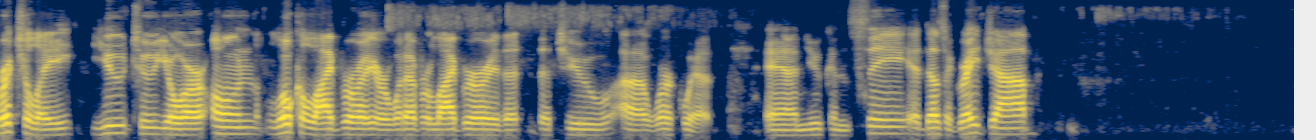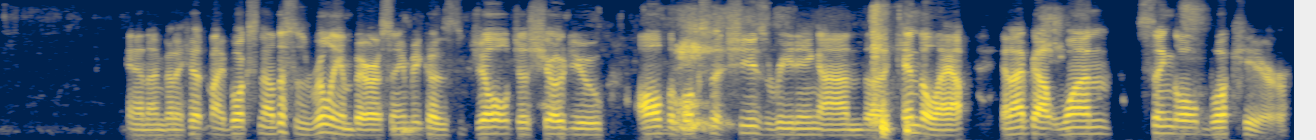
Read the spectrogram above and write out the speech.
virtually you to your own local library or whatever library that, that you uh, work with. And you can see it does a great job. And I'm gonna hit my books. Now this is really embarrassing because Jill just showed you all the books that she's reading on the Kindle app. And I've got one single book here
